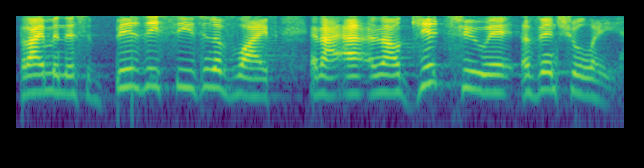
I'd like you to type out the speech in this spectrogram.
but I'm in this busy season of life and, I, I and I'll get to it eventually.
